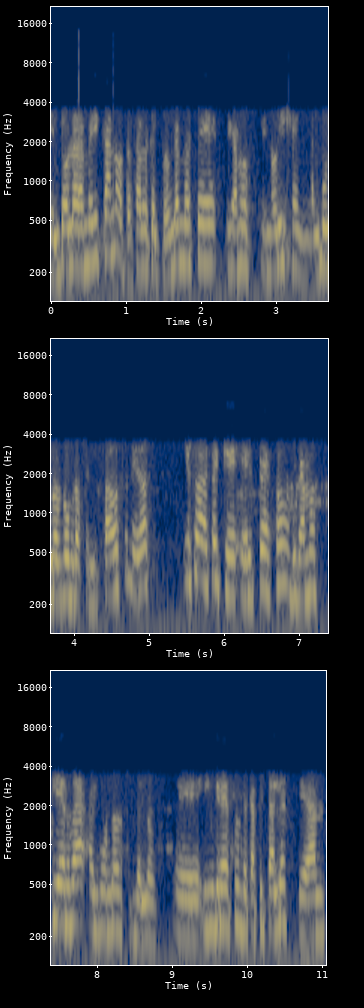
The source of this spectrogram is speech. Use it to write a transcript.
el dólar americano, a pesar de que el problema esté, digamos, en origen en algunos rubros en Estados Unidos, y eso hace que el peso, digamos, pierda algunos de los eh, ingresos de capitales que han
